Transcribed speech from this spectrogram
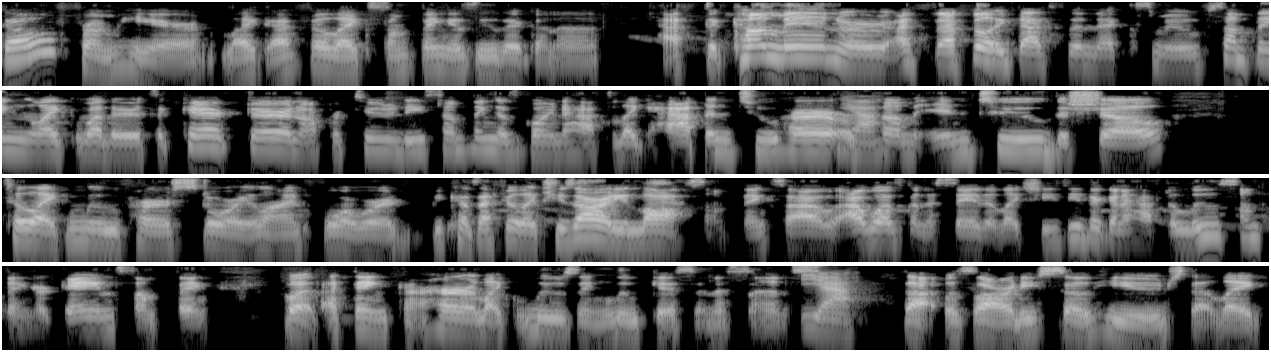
go from here. Like I feel like something is either gonna have to come in, or I, I feel like that's the next move. Something like whether it's a character, an opportunity, something is going to have to like happen to her or Yeah. come into the show to like move her storyline forward because I feel like she's already lost something. So I, I was gonna say that like she's either gonna have to lose something or gain something. But I think her like losing Lucas in a sense Yeah. that was already so huge that like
